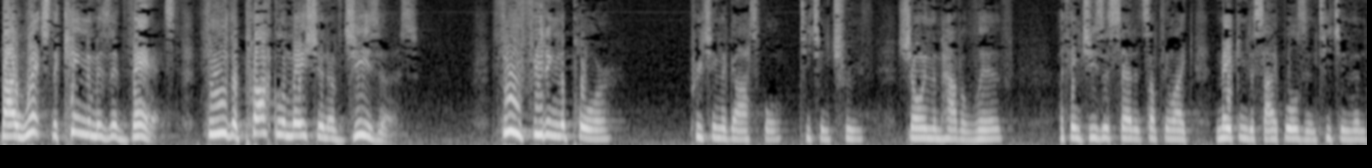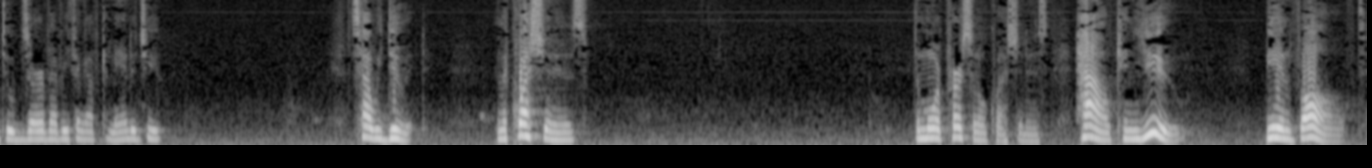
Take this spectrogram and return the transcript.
by which the kingdom is advanced through the proclamation of Jesus, through feeding the poor, preaching the gospel, teaching truth, showing them how to live, I think Jesus said it's something like making disciples and teaching them to observe everything I've commanded you. It's how we do it. And the question is the more personal question is how can you be involved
